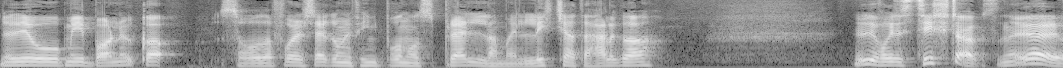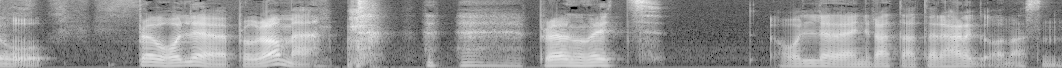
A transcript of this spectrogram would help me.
Nå er det jo min barneuke, så da får jeg se om vi finner på noe sprell med litt til helga. Nå er det jo faktisk tirsdag, så nå er jeg jo Prøver å holde programmet. prøve noe nytt. Holde den rett etter helga, nesten.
